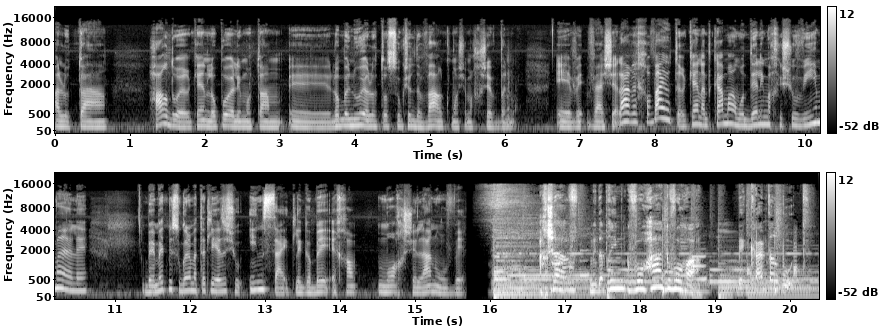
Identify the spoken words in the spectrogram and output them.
על אותה הארדוור, כן? לא פועל עם אותם, אה, לא בנוי על אותו סוג של דבר כמו שמחשב בנוי. אה, והשאלה הרחבה יותר, כן? עד כמה המודלים החישוביים האלה באמת מסוגלים לתת לי איזשהו insight לגבי איך המוח שלנו עובד. עכשיו מדברים גבוהה גבוהה, בכאן תרבות.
